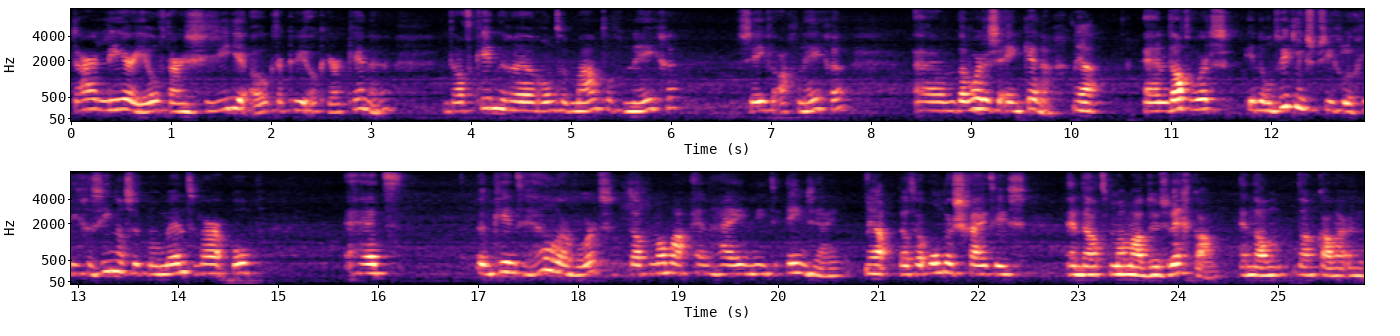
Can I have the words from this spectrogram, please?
daar leer je, of daar zie je ook, daar kun je ook herkennen, dat kinderen rond een maand of negen, zeven, acht, negen, um, dan worden ze eenkennig. Ja. En dat wordt in de ontwikkelingspsychologie gezien als het moment waarop het een kind helder wordt dat mama en hij niet één zijn. Ja. Dat er onderscheid is en dat mama dus weg kan. En dan, dan kan er een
